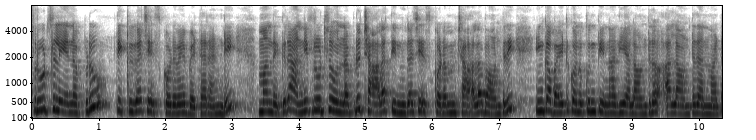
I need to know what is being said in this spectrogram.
ఫ్రూట్స్ లేనప్పుడు థిక్గా చేసుకోవడమే బెటర్ అండి. మన దగ్గర అన్ని ఫ్రూట్స్ ఉన్నప్పుడు చాలా థిన్గా చేసుకోవడం చాలా బాగుంటుంది. ఇంకా బయట కొనుక్కుని తినది ఎలా ఉంటుందో అలా ఉంటుంది అనమాట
